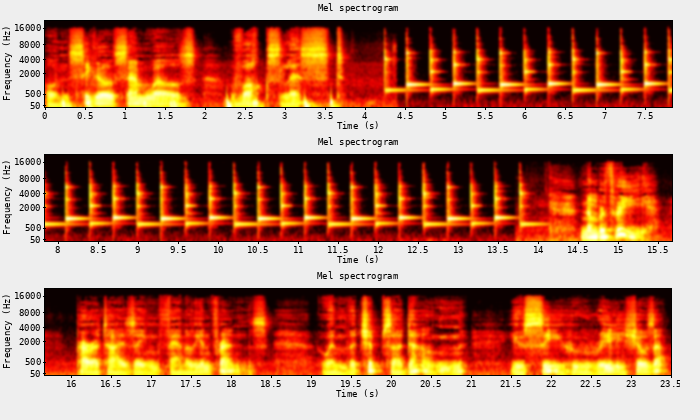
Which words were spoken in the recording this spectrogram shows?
on Sigal Samuel's Vox list? Number three, prioritizing family and friends. When the chips are down, you see who really shows up.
